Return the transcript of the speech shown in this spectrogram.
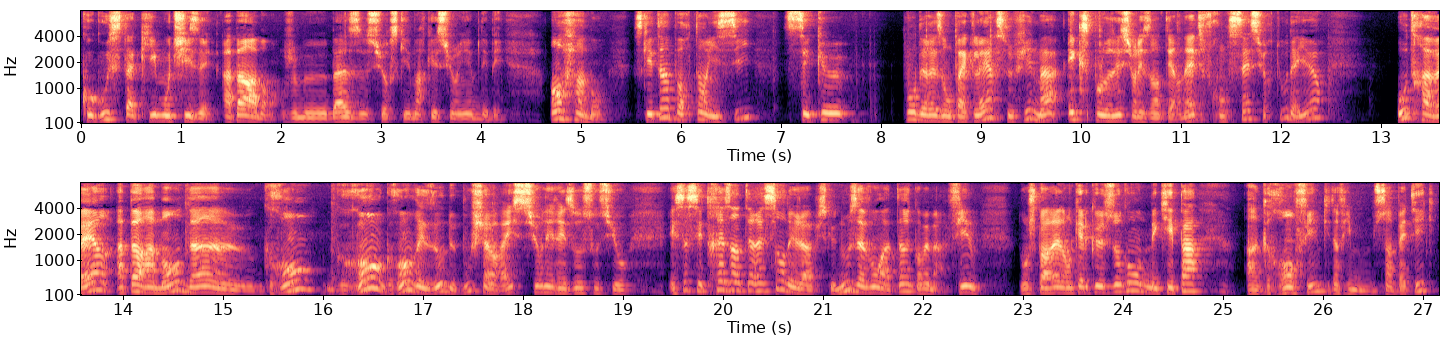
Kogustaki Muchize. Apparemment, je me base sur ce qui est marqué sur IMDb. Enfin bon, ce qui est important ici, c'est que pour des raisons pas claires, ce film a explosé sur les internets, français surtout d'ailleurs, au travers apparemment d'un grand, grand, grand réseau de bouche à oreille sur les réseaux sociaux. Et ça c'est très intéressant déjà, puisque nous avons atteint quand même un film dont je parlerai dans quelques secondes, mais qui n'est pas un grand film, qui est un film sympathique,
